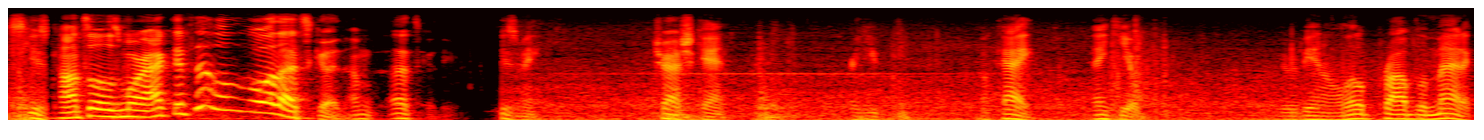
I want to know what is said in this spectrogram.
Excuse Console is more active? Well, well, that's good. I'm, that's good. Excuse me. Trash can. Are you okay? Thank you. You were being a little problematic.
